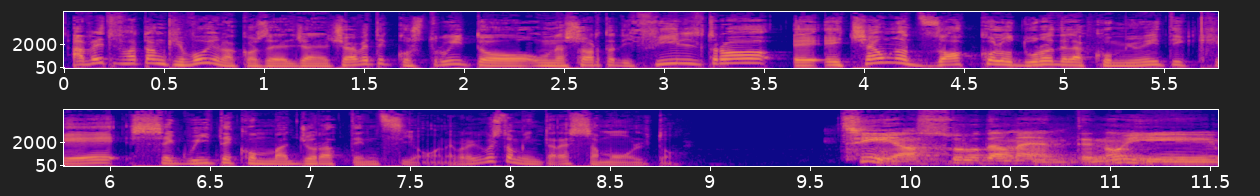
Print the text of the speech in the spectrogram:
Avete fatto anche voi una cosa del genere, cioè avete costruito una sorta di filtro e, e, c'è uno zoccolo duro della community che seguite con maggiore attenzione, perché questo mi interessa molto. Sì, assolutamente. Noi,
